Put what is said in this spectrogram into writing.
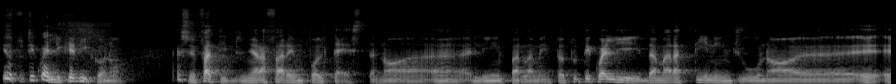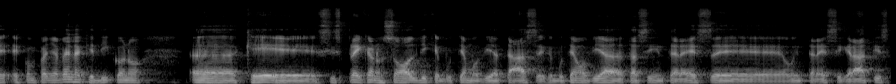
Io tutti quelli che dicono Adesso infatti bisognerà fare un po' il test no? uh, lì in Parlamento. Tutti quelli da Marattini in giù no? uh, e, e, e, compagnia bella che dicono uh, che si sprecano soldi, che buttiamo via tasse, che buttiamo via tassi di interesse o interessi gratis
